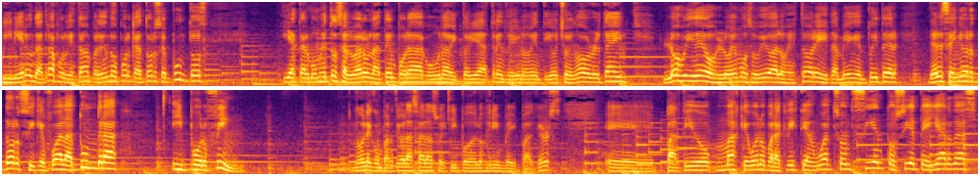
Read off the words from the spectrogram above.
vinieron de atrás porque estaban perdiendo por 14 puntos y hasta el momento salvaron la temporada con una victoria 31-28 en overtime. Los videos lo hemos subido a los stories y también en Twitter del señor Dorsey que fue a la tundra y por fin no le compartió la sala a su equipo de los Green Bay Packers. Eh, partido más que bueno para Christian Watson, 107 yardas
